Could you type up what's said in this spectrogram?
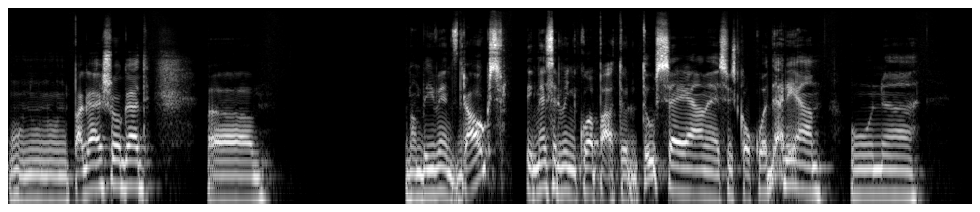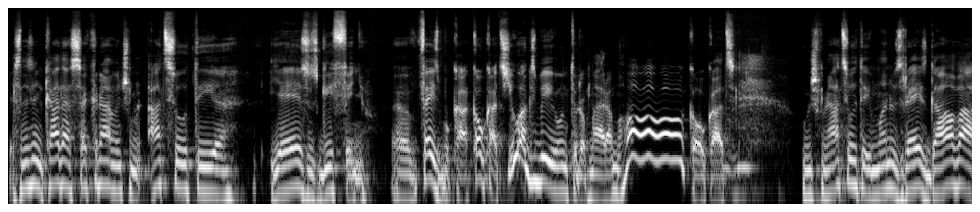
un, un, un pagājušo gadu uh, man bija viens draugs, Mēs ar viņu kopā tur tusējāmies, visu kaut ko darījām. Un, uh, es nezinu, kādā sakarā viņš man atsūtīja Jēzus gifiņu. Uh, Facebookā kaut kāds joks bija, un tur apmēram oh, kaut kāds. Un viņš man atsūtīja, man uzreiz galvā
